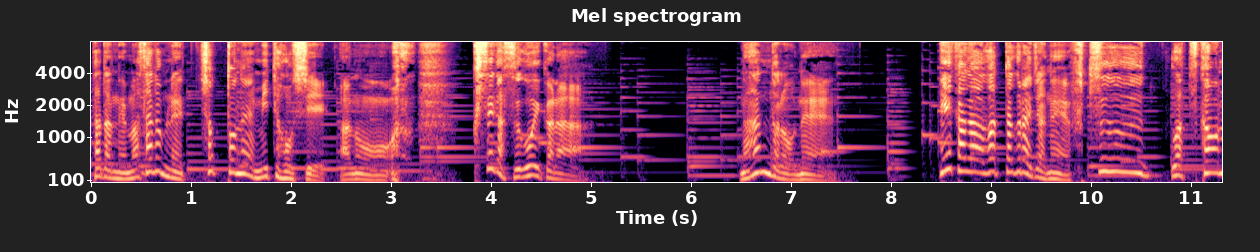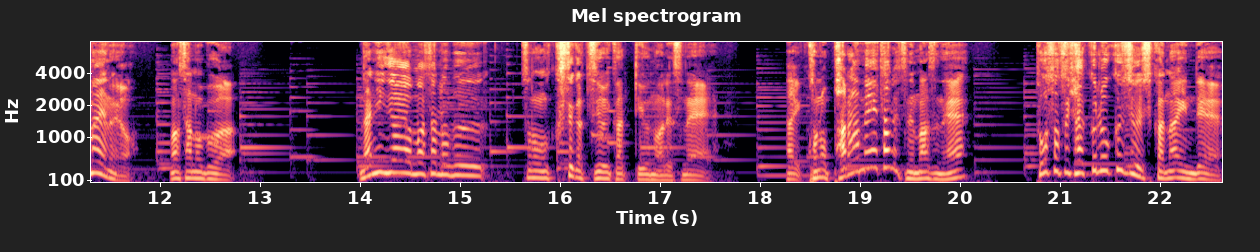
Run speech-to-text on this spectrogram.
ただね、正信ね、ちょっとね、見てほしい。あの、癖がすごいから、なんだろうね。定価が上がったぐらいじゃね、普通は使わないのよ。正信は。何が正信、その癖が強いかっていうのはですね、はい、このパラメータですね、まずね。統率160しかないんで、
